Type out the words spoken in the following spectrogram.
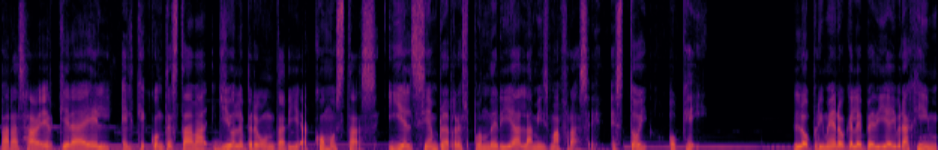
Para saber que era él el que contestaba, yo le preguntaría, ¿cómo estás? Y él siempre respondería la misma frase, estoy ok. Lo primero que le pedí a Ibrahim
